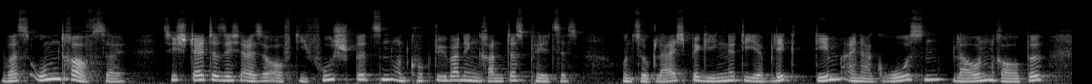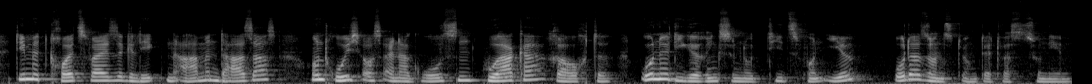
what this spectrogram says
was obendrauf sei. Sie stellte sich also auf die Fußspitzen und guckte über den Rand des Pilzes, und sogleich begegnete ihr Blick dem einer großen blauen Raupe, die mit kreuzweise gelegten Armen dasaß und ruhig aus einer großen Huaca rauchte, ohne die geringste Notiz von ihr oder sonst irgendetwas zu nehmen.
